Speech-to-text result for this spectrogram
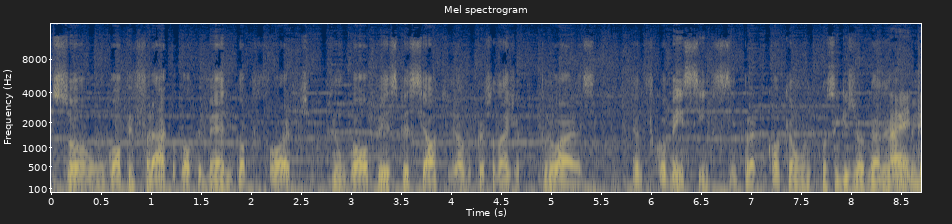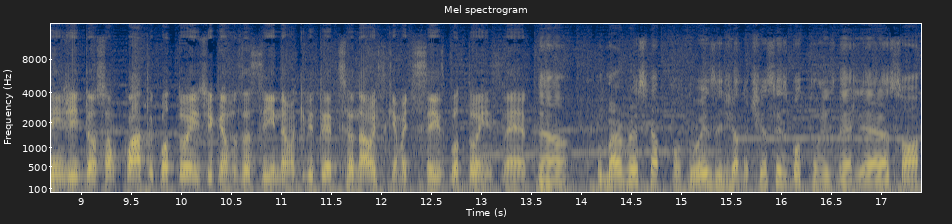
só um golpe fraco, golpe médio, golpe forte, e um golpe especial, que joga o personagem pro ar, assim. É, ficou bem simples, assim, pra qualquer um conseguir jogar Ah, normalmente. entendi. Então são quatro botões, digamos assim, não aquele tradicional esquema de seis botões, né? Não. O Marvel vs Capcom 2, ele já não tinha seis botões, né? Ele era só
